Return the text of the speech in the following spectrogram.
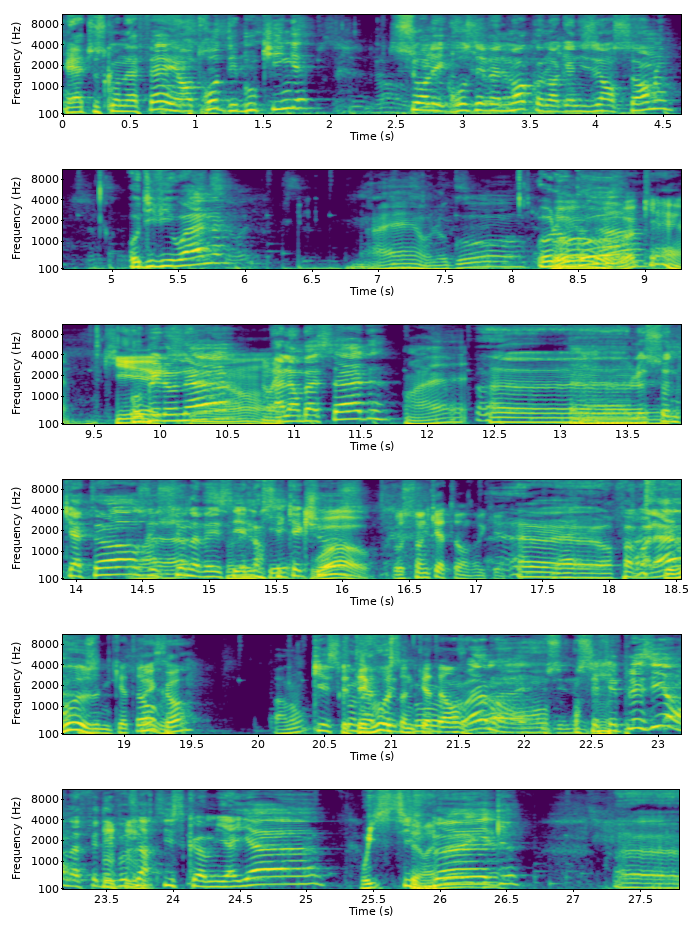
et à tout ce qu'on a fait, et entre autres des bookings sur les gros événements qu'on organisait ensemble, au DV1, Ouais, au logo. au logo, Oh, ok. Qui au Bellona, à l'ambassade, Ouais. euh, Euh, le Zone 14 voilà, aussi, on avait essayé de lancer quelque chose. Wow. Au 74, ok. Euh, enfin Ah, voilà. C'était vous au Zone 14 D'accord. Pardon C'était a vous au 14? Ouais, Ouais, on, on s'est fait plaisir, on a fait des beaux artistes comme Yaya, Oui, Steve. Bug, euh,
